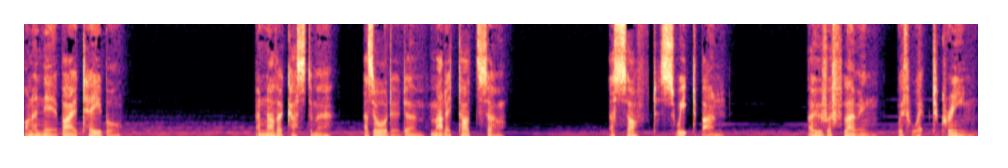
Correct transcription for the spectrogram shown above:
on a nearby table. Another customer has ordered a maritozzo, a soft, sweet bun overflowing with whipped cream.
